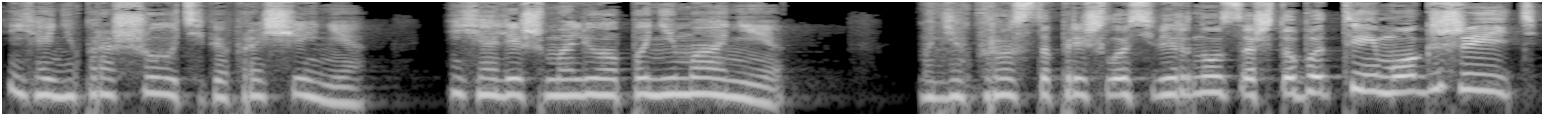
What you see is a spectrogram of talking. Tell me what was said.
Я не прошу у тебя прощения. Я лишь молю о понимании». Мне просто пришлось вернуться, чтобы ты мог жить.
